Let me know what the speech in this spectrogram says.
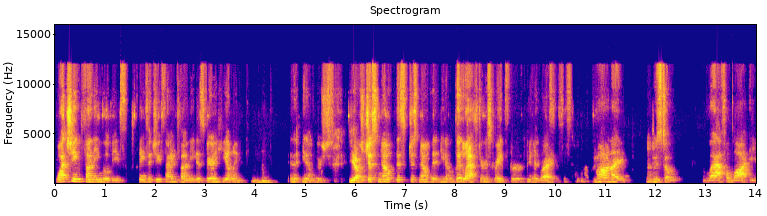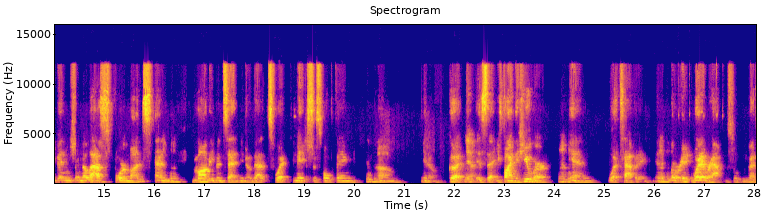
Watching funny movies, things that you find funny is very healing. Mhm. And that, you know, there's, Yeah, there's just no, this, just know that, you know, good laughter is great for you know. Right. processes. Mom and I Mhm. used to laugh a lot, even in the last four months. And Mhm. mom even said, you know, that's what makes this whole thing, Mhm. um, you know, good. Yeah. Is that you find the humor Mhm. in what's happening and- Mhm. or in whatever happens. So, But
